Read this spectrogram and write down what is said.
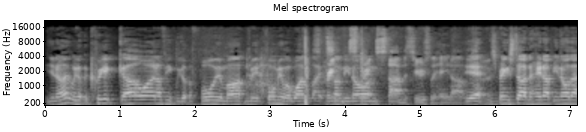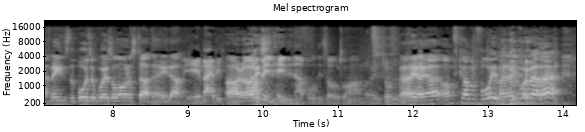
you know, we got the cricket going. I think we got the Formula, Formula One late Spring, Sunday night. spring's starting to seriously heat up. Yeah, so- spring's starting to heat up. You know what that means? The boys at Wesleyan are starting to heat up. Yeah, baby. All right, I've it's- been heating up all this whole time. What are you talking about? Hey, hey, hey, I'm coming for you, mate. Don't worry about that.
